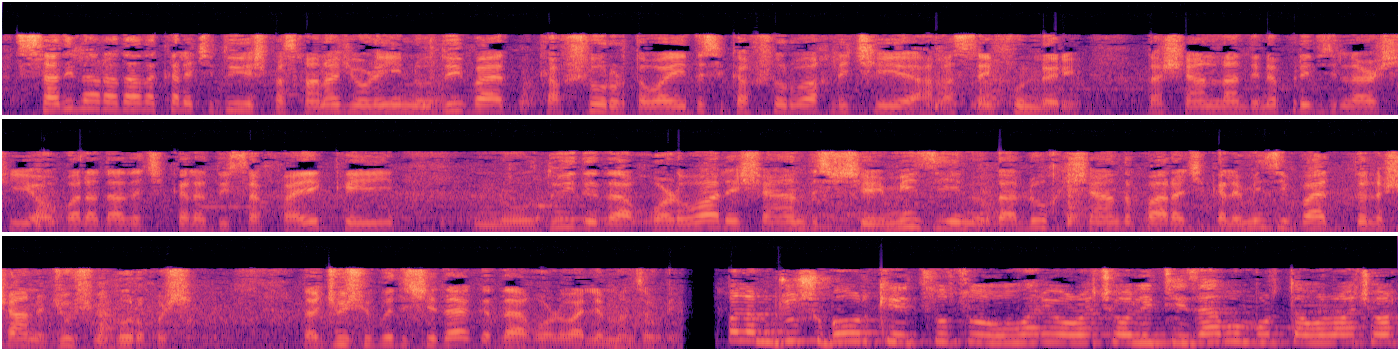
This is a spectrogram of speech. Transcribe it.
اقتصادي لاره دا ده کله چې دوی اشپزخانه جوړوي نو دوی باید کفشور ورته وایي داسې کفشور واخلي چې هغه سیفون لري دا شیان لاندې نه پرېږدي چې لاړ شي او بله دا ده چې کله دوی صفایې کوي نو دوی دې دا غوړوالې شیان داسې چې مینځي نو دا لوښي شیان د پاره چې کله مینځي باید د له شا نه جوش وي بور خوشي دا جوش اوبه دي چې دا دا غوړوالی له منځه وړي. په لم جوش اوبور کې څو څو ورې ور واچولې تیزاب هم ورته ور واچول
